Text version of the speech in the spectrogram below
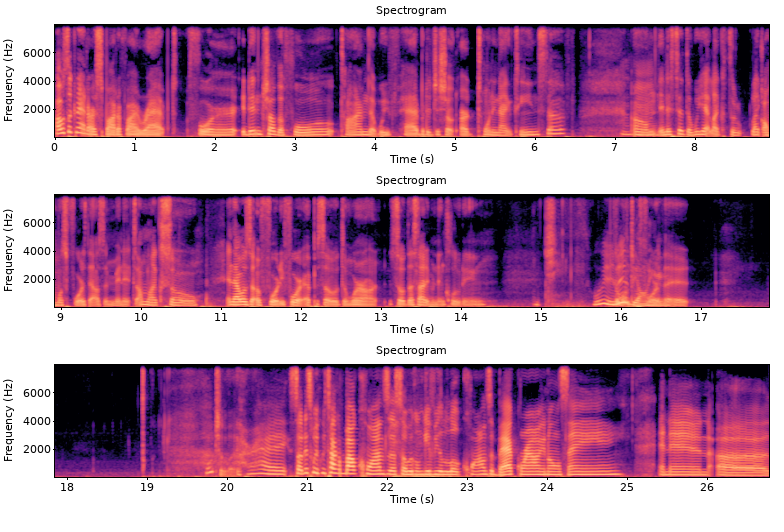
I was looking at our Spotify Wrapped for it didn't show the full time that we've had, but it just showed our 2019 stuff. Um, and it said that we had like th- like almost 4,000 minutes. I'm like, so, and that was a 44 episodes, and we're on, so that's not even including Gee, we, the we ones on before here. that. All right. So this week we talk about Kwanzaa. So we're gonna give you a little Kwanzaa background. You know what I'm saying? And then uh,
